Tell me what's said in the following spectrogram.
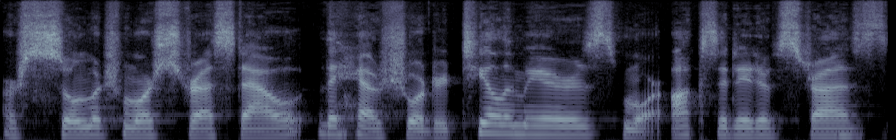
are so much more stressed out. They have shorter telomeres, more oxidative stress.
